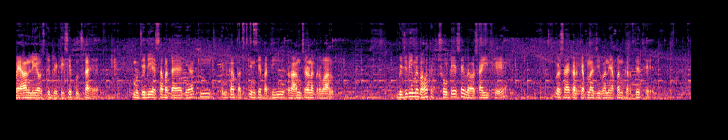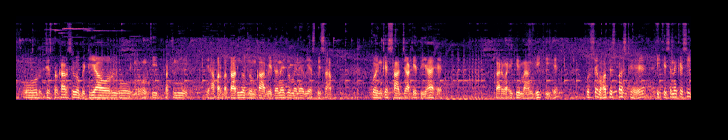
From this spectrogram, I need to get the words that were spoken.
बयान लिया उसकी बेटी से पूछा है मुझे भी ऐसा बताया गया कि इनका पति, इनके पति रामचरण अग्रवाल बिजली में बहुत एक छोटे से व्यवसायी थे, व्यवसाय करके अपना जीवन यापन करते थे और जिस प्रकार से वो बिटिया और वो उनकी पत्नी यहाँ पर बता रही हो, जो उनका आवेदन है, जो मैंने अभी एस साहब को इनके साथ जाके दिया है, कार्रवाई की मांग भी की है, उससे बहुत स्पष्ट है कि किसी न किसी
